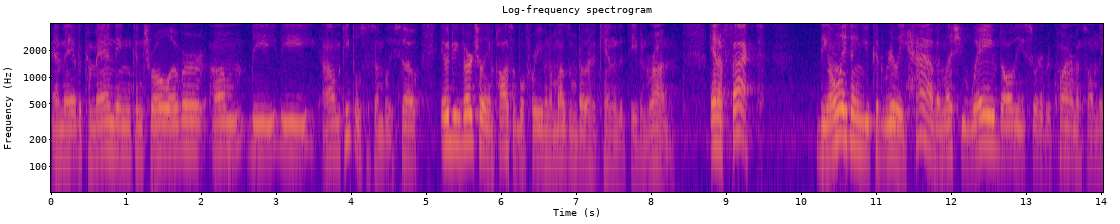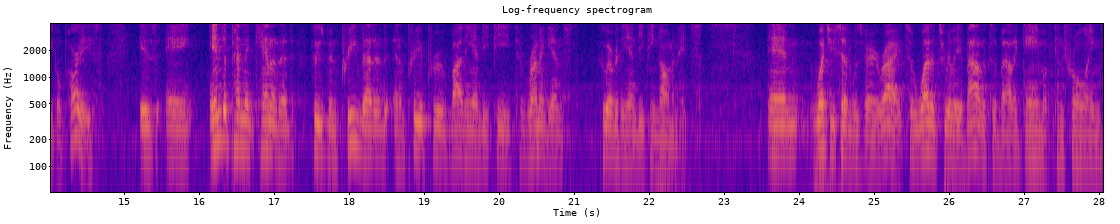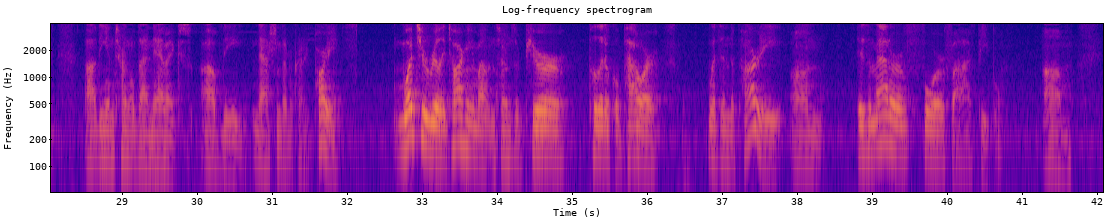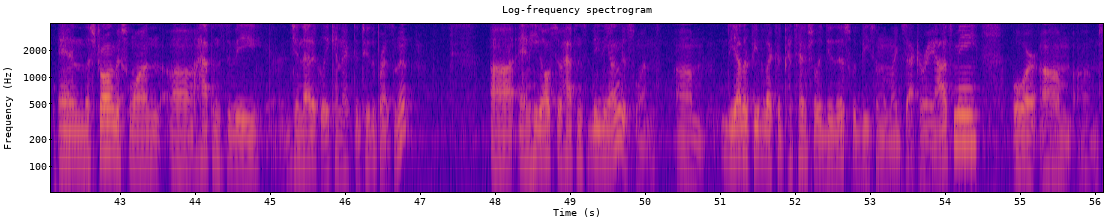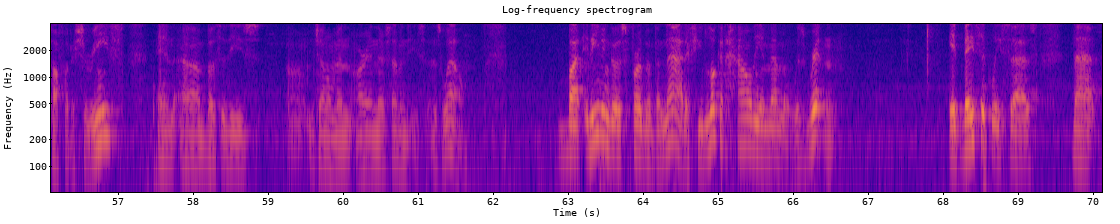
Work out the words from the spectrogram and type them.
And they have a commanding control over um, the the um, People's Assembly. So it would be virtually impossible for even a Muslim Brotherhood candidate to even run. In effect, the only thing you could really have, unless you waived all these sort of requirements on legal parties, is a independent candidate who's been pre-vetted and pre-approved by the NDP to run against whoever the NDP nominates. And what you said was very right. So what it's really about, it's about a game of controlling uh, the internal dynamics of the National Democratic Party. What you're really talking about in terms of pure political power within the party um, is a matter of four or five people. Um, and the strongest one uh, happens to be genetically connected to the president, uh, and he also happens to be the youngest one. Um, the other people that could potentially do this would be someone like Zakaria Azmi or um, um, Sharif, and uh, both of these um, gentlemen are in their 70s as well. But it even goes further than that. If you look at how the amendment was written, it basically says that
